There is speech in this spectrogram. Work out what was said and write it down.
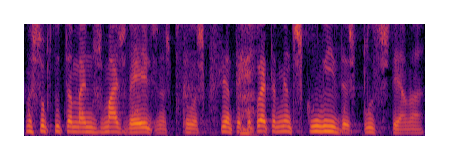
mas sobretudo também nos mais velhos, nas pessoas que se sentem completamente excluídas pelo sistema.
